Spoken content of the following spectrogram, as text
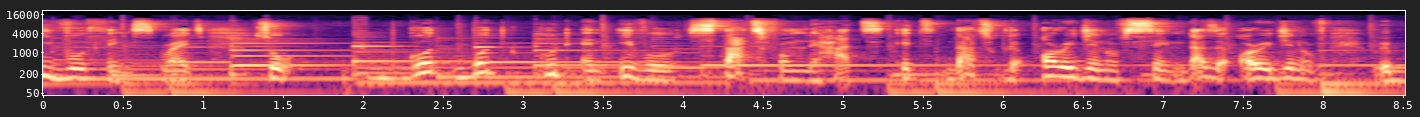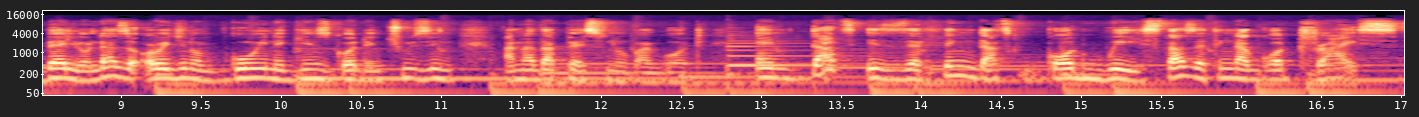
evil things. Right? So, both good and evil starts from the heart. It's that's the origin of sin. That's the origin of rebellion. That's the origin of going against God and choosing another person over God. And that is the thing that God weighs. That's the thing that God tries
